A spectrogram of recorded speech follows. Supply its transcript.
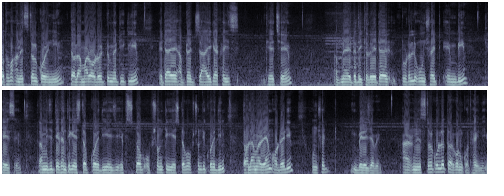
অথবা আনইনস্টল করে নিই, তাহলে আমার অটোমেটিকলি এটা আপনার জায়গা খাই খেয়েছে, আপনার এটা দেখাল এটা টোটালি উনষাট এমবি খেয়েছে। তো আমি যদি এখান থেকে স্টপ করে দিই, এই যে স্টপ অপশনটি স্টপ অপশনটি করে দিই, তাহলে আমার র্যাম অলরেডি উনষাট বেড়ে যাবে। আর ইনস্টল করলে তো আর কোনো কথাই নেই।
